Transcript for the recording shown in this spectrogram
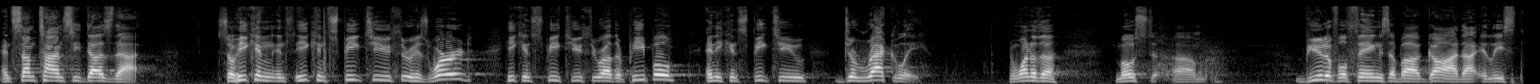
And sometimes he does that. So he can, he can speak to you through his word, he can speak to you through other people, and he can speak to you directly. And one of the most um, beautiful things about God, uh, at least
